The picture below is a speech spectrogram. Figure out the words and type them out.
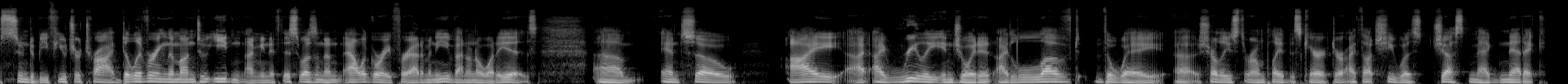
soon to be future tribe, delivering them unto Eden. I mean, if this wasn't an allegory for Adam and Eve, I don't know what is. Um, and so. I, I I really enjoyed it. I loved the way uh, Charlize Theron played this character. I thought she was just magnetic,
